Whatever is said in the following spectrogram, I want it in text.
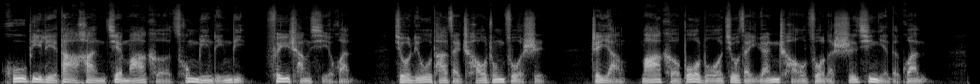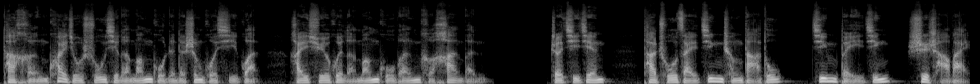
忽必烈大汗见马可聪明伶俐，非常喜欢，就留他在朝中做事。这样，马可·波罗就在元朝做了十七年的官。他很快就熟悉了蒙古人的生活习惯，还学会了蒙古文和汉文。这期间，他除在京城大都（今北京）视察外，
